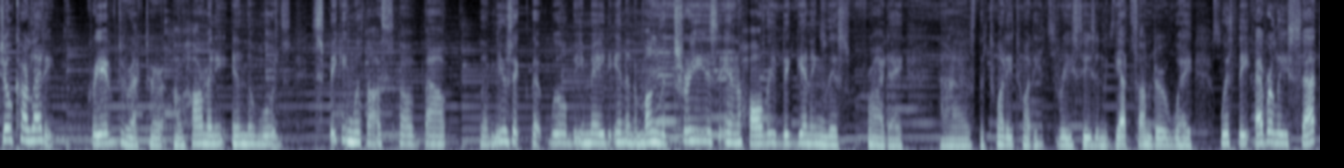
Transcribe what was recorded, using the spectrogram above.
Jill Carletti, creative director of Harmony in the Woods, speaking with us about the music that will be made in and among the trees in Hawley beginning this Friday as the 2023 season gets underway with the Everly Set.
